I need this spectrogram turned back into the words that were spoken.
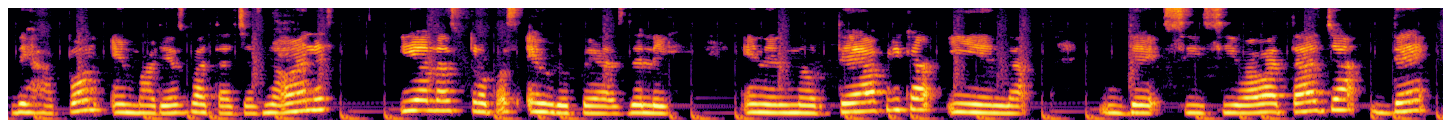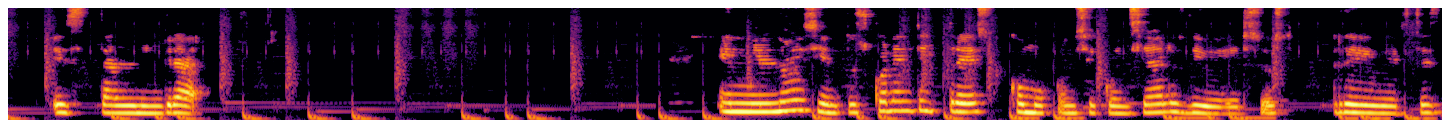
de Japón en varias batallas navales y a las tropas europeas del eje en el norte de África y en la decisiva batalla de Stalingrado. En 1943, como consecuencia de los diversos reverses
